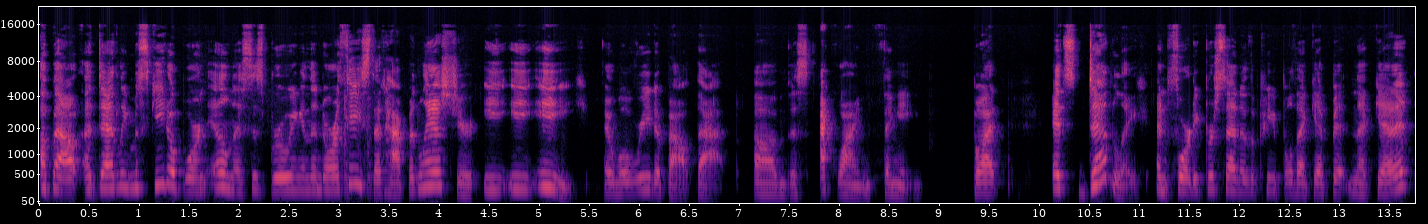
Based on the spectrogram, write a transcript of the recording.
about a deadly mosquito borne illness is brewing in the Northeast that happened last year, EEE. And we'll read about that, um, this equine thingy. But it's deadly. And 40% of the people that get bitten that get it,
